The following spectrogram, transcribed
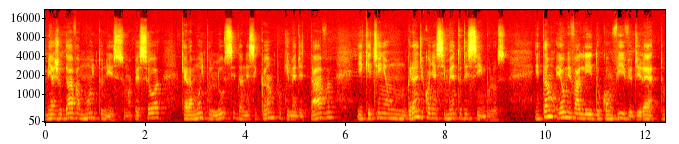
me ajudava muito nisso, uma pessoa que era muito lúcida nesse campo, que meditava e que tinha um grande conhecimento de símbolos. Então eu me vali do convívio direto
